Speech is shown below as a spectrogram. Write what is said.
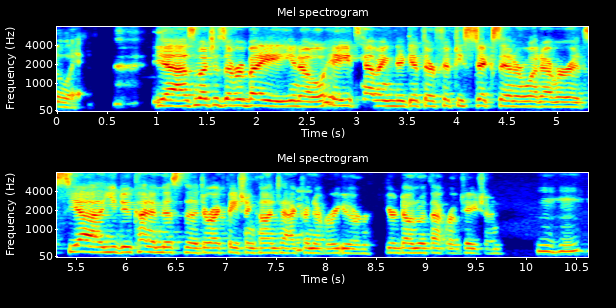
do it. Yeah as much as everybody you know hates having to get their 50 sticks in or whatever it's yeah you do kind of miss the direct patient contact whenever you're you're done with that rotation Mm-hmm.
